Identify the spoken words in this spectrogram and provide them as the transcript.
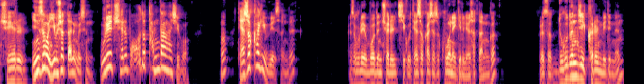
죄를, 인성을 입으셨다는 것은 우리의 죄를 모두 담당하시고, 어? 대속하기 위해서인데, 그래서 우리의 모든 죄를 지고 대속하셔서 구원의 길을 여셨다는 것, 그래서 누구든지 그를 믿으면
